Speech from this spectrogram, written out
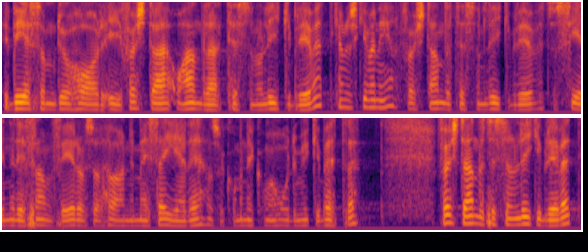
det som du har i första och andra Thessalonikerbrevet kan du skriva ner. Första och andra Thessalonikerbrevet så ser ni det framför er och så hör ni mig säga det och så kommer ni komma ihåg det mycket bättre. Första andra Thessalonikerbrevet,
